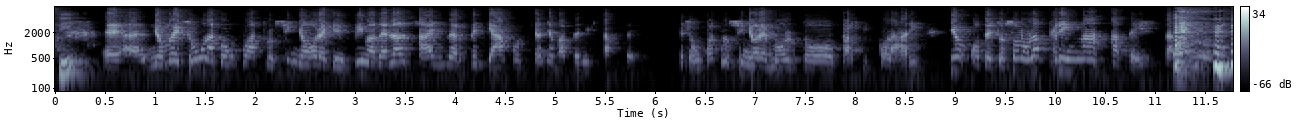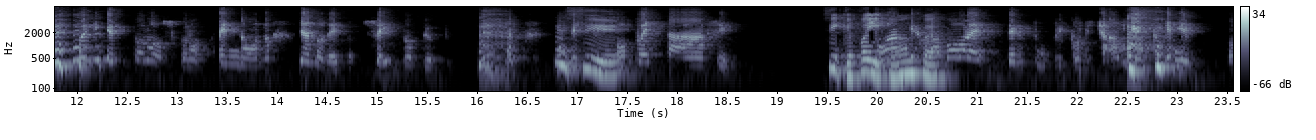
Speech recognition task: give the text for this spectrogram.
sì. Eh, eh, ne ho messo una con quattro signore che prima dell'Alzheimer vediamo se andiamo a bere il caffè. Sono quattro signore molto particolari. Io ho detto sono la prima a destra. Quelli che mi conoscono e non mi hanno detto sei proprio tu. Eh sì. Ho questa, sì. Sì, che poi ho comunque... Anche il favore del pubblico, diciamo, perché mi dico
